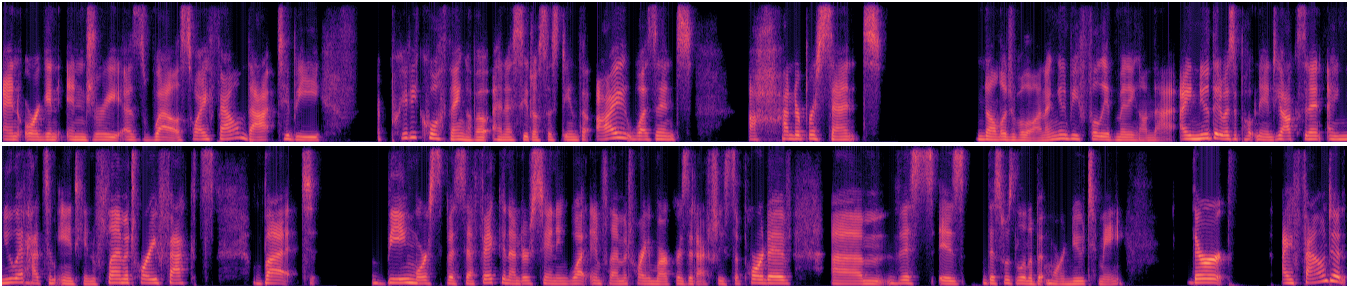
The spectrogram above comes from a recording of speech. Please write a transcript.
and organ injury as well. So I found that to be a pretty cool thing about N-acetylcysteine that I wasn't a hundred percent knowledgeable on. I'm going to be fully admitting on that. I knew that it was a potent antioxidant. I knew it had some anti-inflammatory effects, but being more specific and understanding what inflammatory markers it actually supportive um, this is this was a little bit more new to me. There i found an,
